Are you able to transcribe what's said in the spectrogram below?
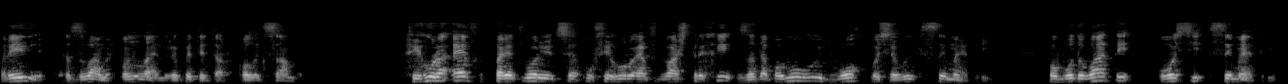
Привіт! З вами онлайн-репетитор Олександр. Фігура F перетворюється у фігуру F2 штрихи за допомогою двох осьових симетрій. Побудувати осі симетрії.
